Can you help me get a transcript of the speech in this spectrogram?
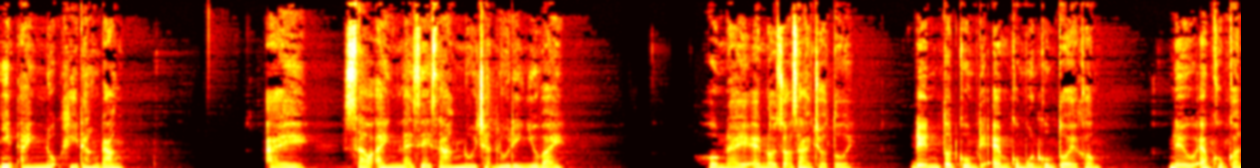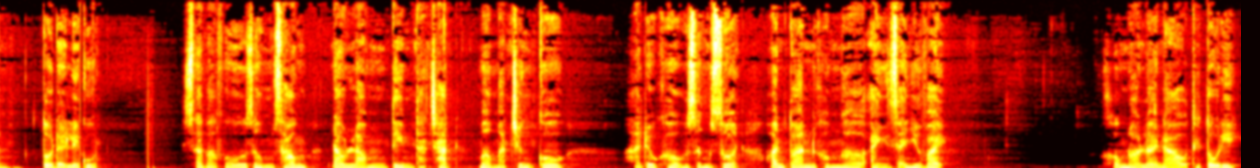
nhìn anh nộ khí đằng đằng. Ai, sao anh lại dễ dàng nổi trận lôi đình như vậy? Hôm nay em nói rõ ràng cho tôi. Đến tột cùng thì em có muốn cùng tôi hay không? Nếu em không cần, tôi đây liền cút. Sa bác Vũ dùng xong, đau lòng tìm thắt chặt, mở mắt chừng cô. Hai đầu khấu dừng sốt, hoàn toàn không ngờ anh sẽ như vậy. Không nói lời nào thì tôi đi.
